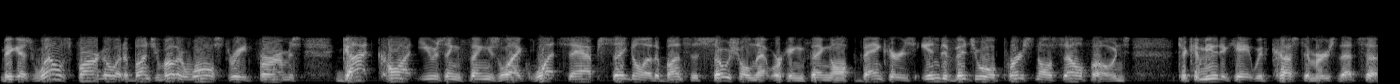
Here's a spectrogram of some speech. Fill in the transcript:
because Wells Fargo and a bunch of other Wall Street firms got caught using things like WhatsApp, Signal, and a bunch of social networking thing off bankers' individual personal cell phones to communicate with customers. That's a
